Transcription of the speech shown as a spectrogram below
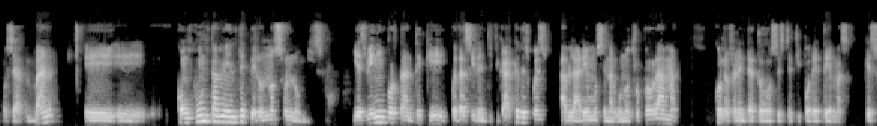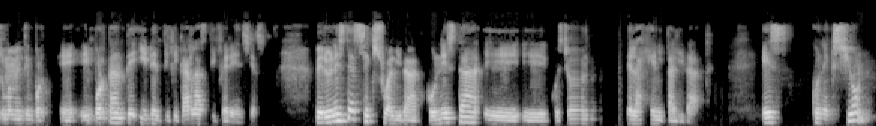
O sea, van eh, eh, conjuntamente, pero no son lo mismo. Y es bien importante que puedas identificar, que después hablaremos en algún otro programa con referente a todos este tipo de temas, que es sumamente eh, importante identificar las diferencias. Pero en esta sexualidad, con esta eh, eh, cuestión de la genitalidad, es conexión.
